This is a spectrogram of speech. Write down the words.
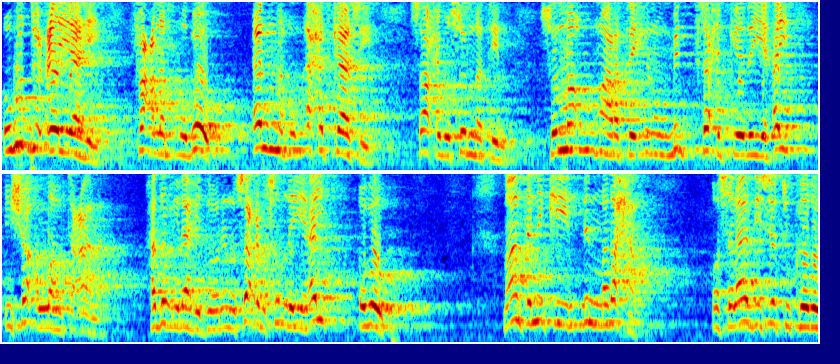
ugu duceeyahi faclam ogow annahu axadkaasi saaxibu sunnatin. Sunno maaragtay inuu mid saaxibkeeda yahay in sha allahu tacaala. Hadduu ilaahay doono inuu saaxibu sunna yahay ogow. Maanta ninkii nin madaxa oo salaadiisa tukado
